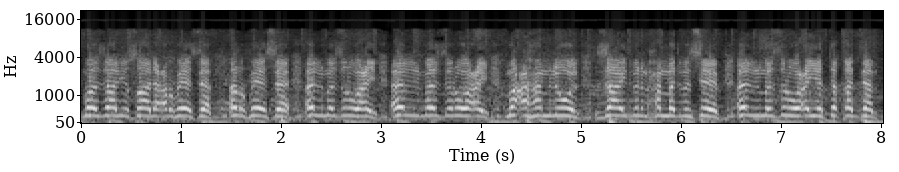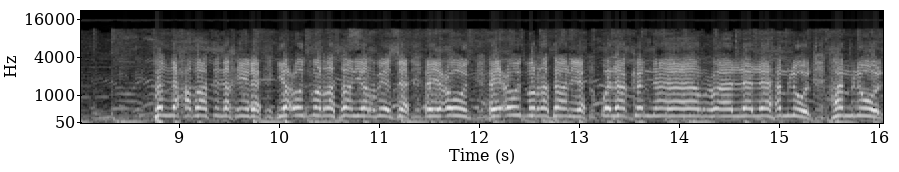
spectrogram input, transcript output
ما زال يصارع رفيسه رفيسه المزروعي المزروعي مع هملول زايد بن محمد بن سيف المزروعي يتقدم. في اللحظات الأخيرة يعود مرة ثانية رفيسة يعود يعود مرة ثانية. ولكن هملول هملول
